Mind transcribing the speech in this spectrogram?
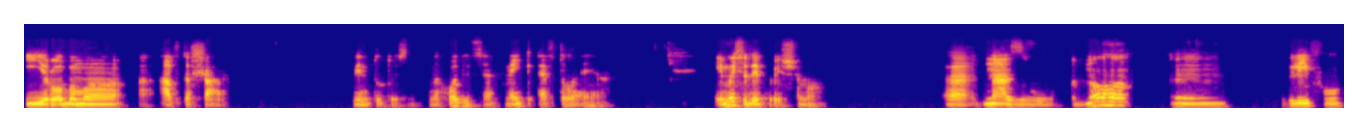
і робимо автошар. Він тут ось знаходиться. Make layer. І ми сюди пишемо е, назву одного е, гліфу.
